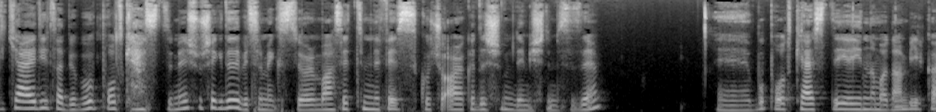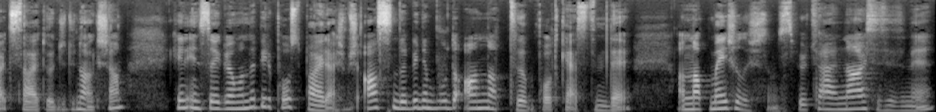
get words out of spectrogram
hikaye değil tabii bu podcast'imi şu şekilde de bitirmek istiyorum. Bahsettiğim nefes koçu arkadaşım demiştim size. E, bu podcast'i yayınlamadan birkaç saat önce dün akşam kendi Instagram'ında bir post paylaşmış. Aslında benim burada anlattığım podcast'imde anlatmaya çalıştığım spiritüel narsisizmi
